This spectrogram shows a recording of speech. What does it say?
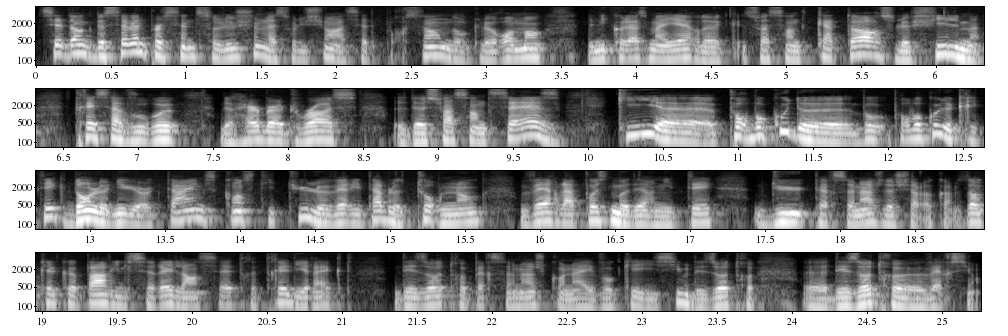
C'est donc The 7% Solution, la solution à 7%, donc le roman de Nicolas Mayer de 74, le film très savoureux de Herbert Ross de 76, qui, euh, pour, beaucoup de, pour beaucoup de critiques, dont le New York Times, constitue le véritable tournant vers la postmodernité du personnage de Sherlock Holmes. Donc, quelque part, il serait l'ancêtre très direct des autres personnages qu'on a évoqués ici ou des autres, euh, des autres versions.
